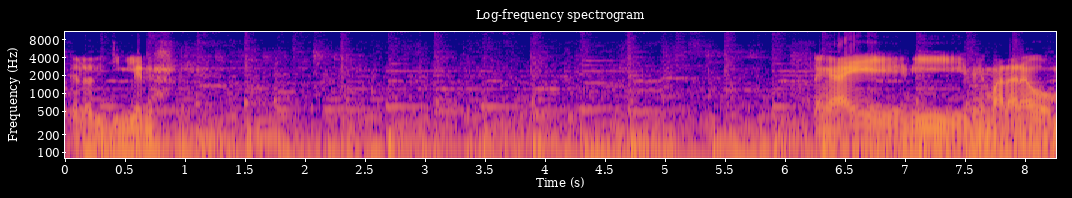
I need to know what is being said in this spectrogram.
เดี๋ยวเรายิงเล่น ยังไงนี่เป็นมาแล้วนะผม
